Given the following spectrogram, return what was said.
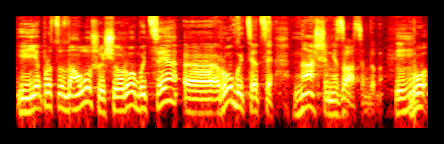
І я просто наголошую, що робить це, е, робиться це нашими засобами. Бо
